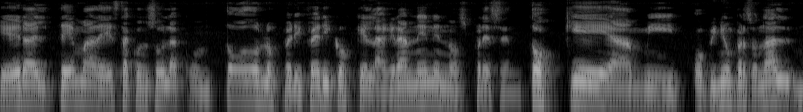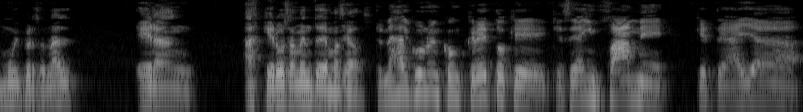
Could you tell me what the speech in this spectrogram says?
que era el tema de esta consola con todos los periféricos que la gran N nos presentó, que a mi opinión personal, muy personal, eran asquerosamente demasiados. ¿Tenés alguno en concreto que, que sea infame, que te haya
